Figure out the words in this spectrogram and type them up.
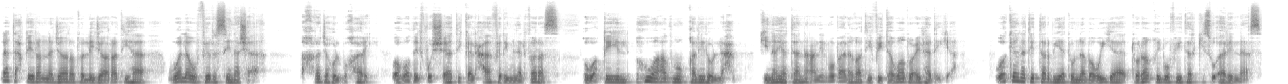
لا تحقرن جارة لجارتها ولو فرس نشأ أخرجه البخاري وهو ظلف الشاة كالحافر من الفرس. وقيل هو عظم قليل اللحم كناية عن المبالغة في تواضع الهدية. وكانت التربية النبوية ترغب في ترك سؤال الناس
